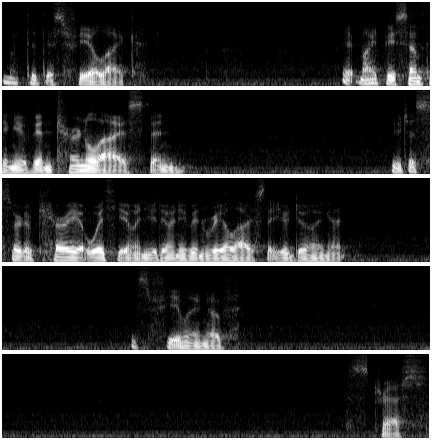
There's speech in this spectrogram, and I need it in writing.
What did this feel like? It might be something you've internalized and you just sort of carry it with you and you don't even realize that you're doing it. This feeling of stress.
